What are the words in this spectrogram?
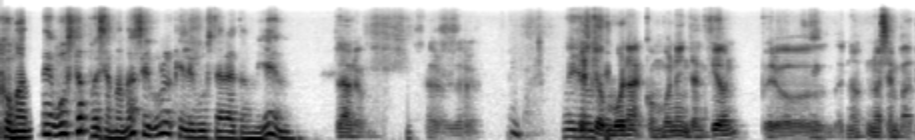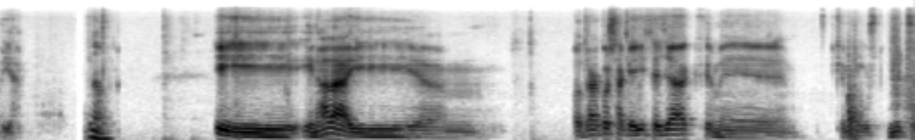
Como a mí me gusta, pues a mamá seguro que le gustará también. Claro, claro, claro. es que con buena, con buena intención, pero no, es empatía. No. Y, nada, y em, otra cosa que dice Jack que me, que me gustó mucho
